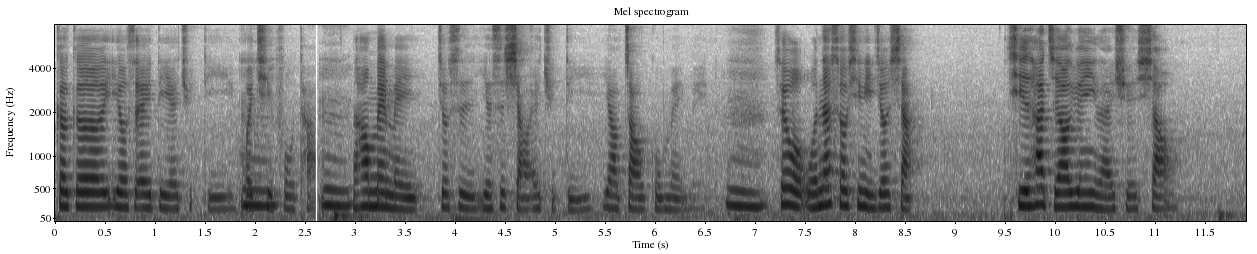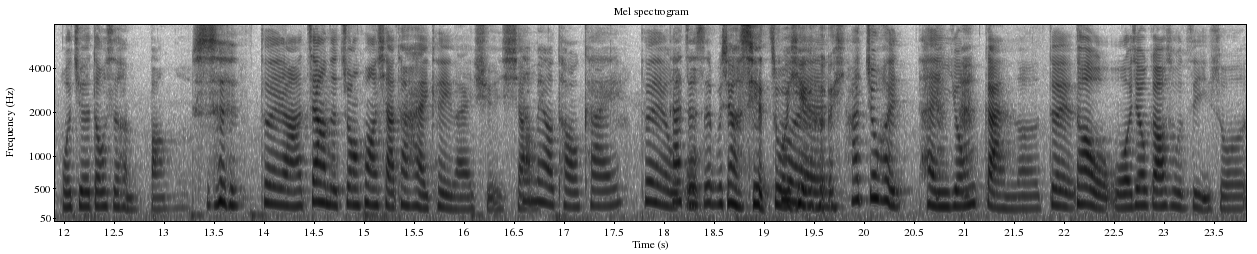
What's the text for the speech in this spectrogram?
哥哥又是 ADHD 会欺负他，嗯，然后妹妹就是也是小 HD 要照顾妹妹，嗯，所以我我那时候心里就想，其实他只要愿意来学校，我觉得都是很棒了。是，对啊，这样的状况下他还可以来学校，他没有逃开，对他只是不想写作业而已，他就很很勇敢了。对，然后我我就告诉自己说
